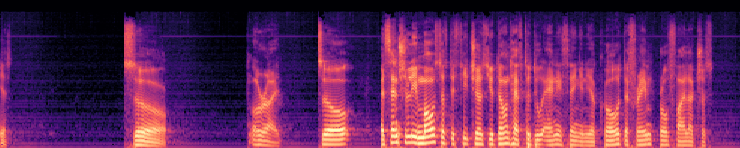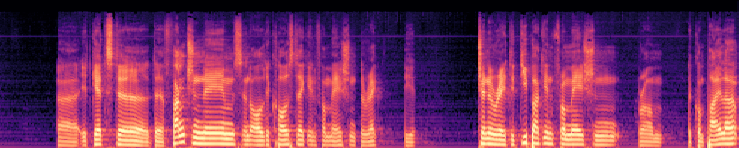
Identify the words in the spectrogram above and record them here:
yes. So, all right. So essentially most of the features you don't have to do anything in your code. The frame profiler just uh, it gets the, the function names and all the call stack information directly, generate the debug information from the compiler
